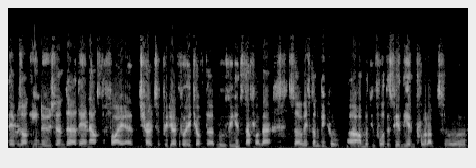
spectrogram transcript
it was on E News, and uh, they announced the fight and showed some video footage of the movie and stuff like that. So it's going to be cool. Uh, I'm looking forward to seeing the end product. So uh,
